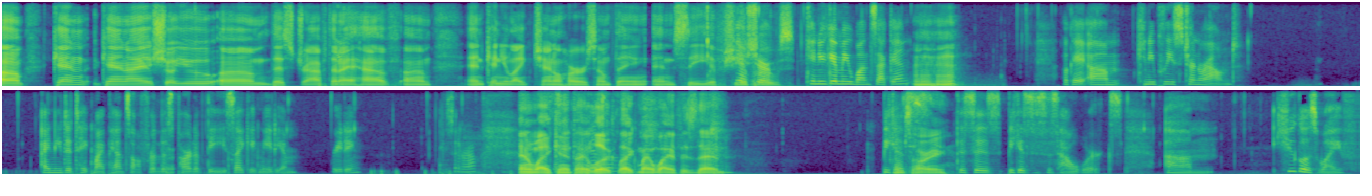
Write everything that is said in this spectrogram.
Um, can can I show you um this draft that I have? Um, and can you like channel her or something and see if she yeah, sure. Can you give me one second? Mm-hmm. Okay. Um, can you please turn around? I need to take my pants off for this part of the psychic medium reading. Turn around. And why can't I look like my wife is dead? Because sorry. This is because this is how it works. Um, Hugo's wife,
